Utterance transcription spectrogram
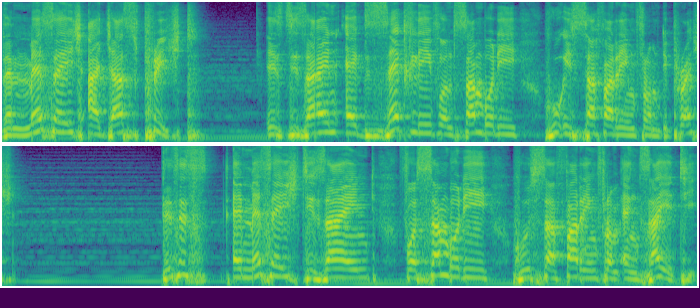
The message I just preached is designed exactly for somebody who is suffering from depression. This is a message designed for somebody who's suffering from anxiety.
